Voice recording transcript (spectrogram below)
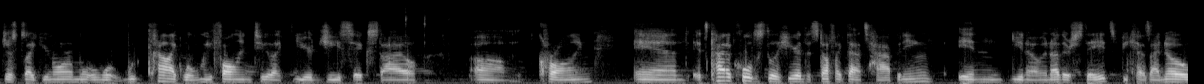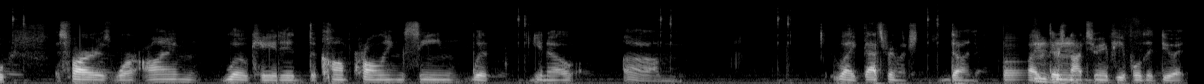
just like your normal, kind of like what we fall into, like your G6 style um, crawling. And it's kind of cool to still hear that stuff like that's happening in you know in other states because I know as far as where I'm located, the comp crawling scene with you know um, like that's pretty much done. But like, there's Mhm. not too many people that do it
